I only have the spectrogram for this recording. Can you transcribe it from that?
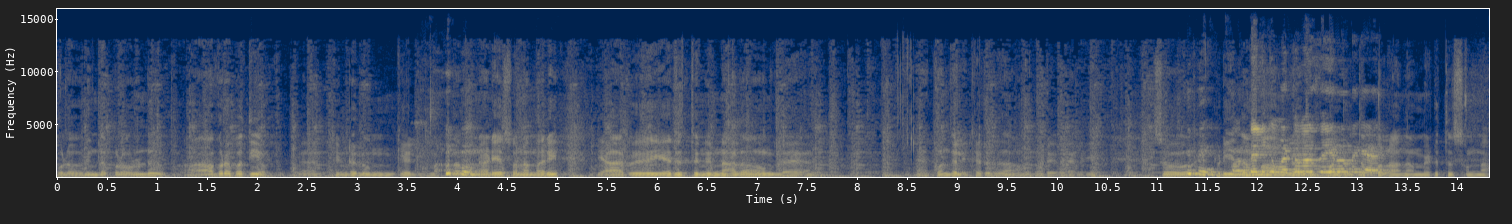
புலவர் இந்த புலவர்னு அவரை பற்றியும் கிண்டலும் கேலியுமா அதான் முன்னாடியே சொன்ன மாதிரி யார் எதிர்த்து நின்னாலும் அவங்கள கொந்தளிக்கிறது தான் அவங்களுடைய வேலையே. ஸோ இப்படி நம்ம அவங்க செய்றோனுங்க. தப்பெல்லாம் நம்ம எடுத்து சொன்னா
